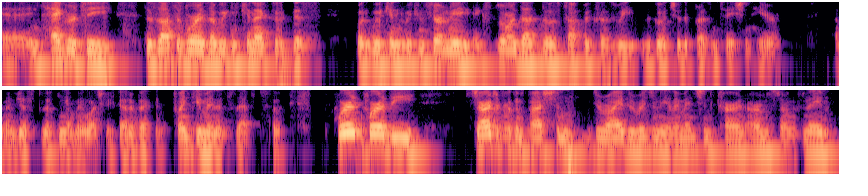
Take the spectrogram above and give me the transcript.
uh, integrity. There's lots of words that we can connect with this, but we can we can certainly explore that those topics as we, go through the presentation here. And I'm just looking at my watch. We've got about 20 minutes left. So where where the Charter for Compassion derived originally, and I mentioned Karen Armstrong's name.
